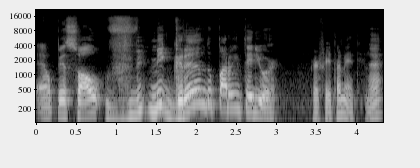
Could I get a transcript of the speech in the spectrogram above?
É o pessoal migrando para o interior. Perfeitamente. Né?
